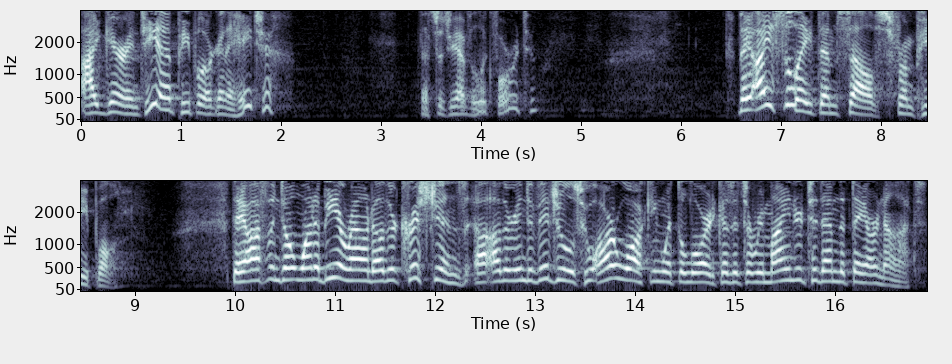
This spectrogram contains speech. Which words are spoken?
I guarantee you, people are going to hate you. That's what you have to look forward to. They isolate themselves from people. They often don't want to be around other Christians, uh, other individuals who are walking with the Lord because it's a reminder to them that they are not.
